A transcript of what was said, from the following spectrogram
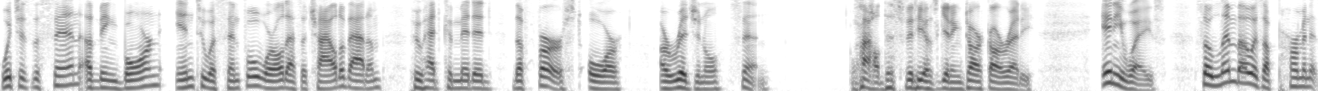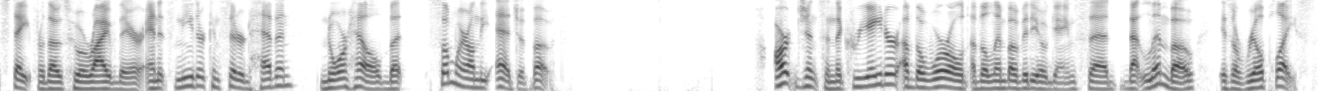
which is the sin of being born into a sinful world as a child of Adam who had committed the first or original sin. Wow, this video is getting dark already. Anyways, so limbo is a permanent state for those who arrive there, and it's neither considered heaven nor hell, but somewhere on the edge of both. Arnt Jensen, the creator of the world of the Limbo video game, said that Limbo is a real place.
